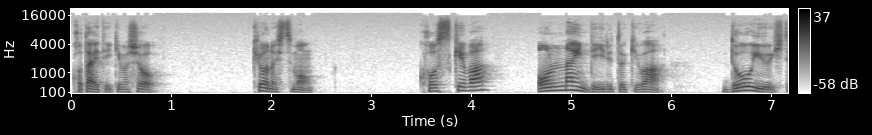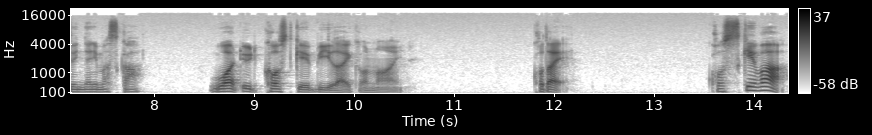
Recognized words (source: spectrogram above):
答えていきましょう。今日の質問。コスケはオンラインでいるときはどういう人になりますか ?What would Kosuke be like online? 答え。コスケは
